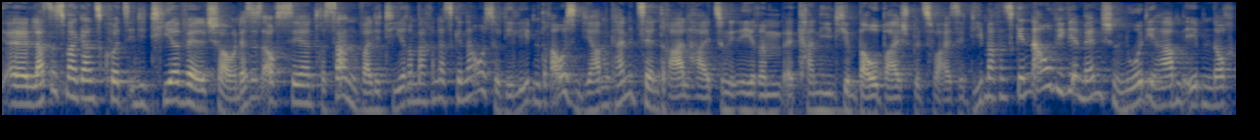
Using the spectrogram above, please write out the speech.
äh, lass uns mal ganz kurz in die Tierwelt schauen. Das ist auch sehr interessant, weil die Tiere machen das genauso. Die leben draußen, die haben keine Zentralheizung in ihrem äh, Kaninchenbau beispielsweise. Die machen es genau wie wir Menschen, nur die haben eben noch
